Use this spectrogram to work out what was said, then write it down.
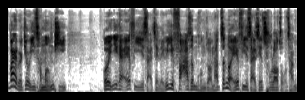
外边就是一层蒙皮。各位，你看 F 一赛车那个一发生碰撞，它整个 F 一赛车除了座舱，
